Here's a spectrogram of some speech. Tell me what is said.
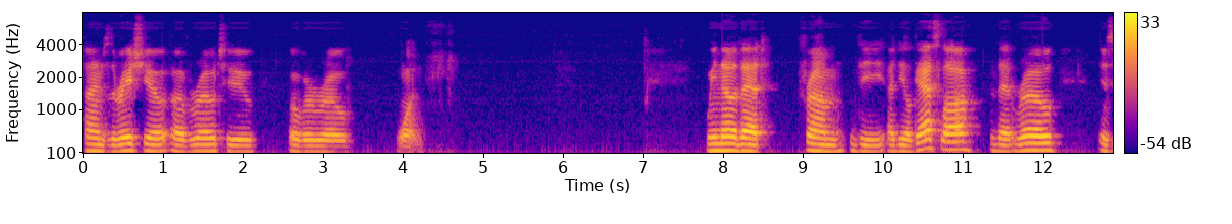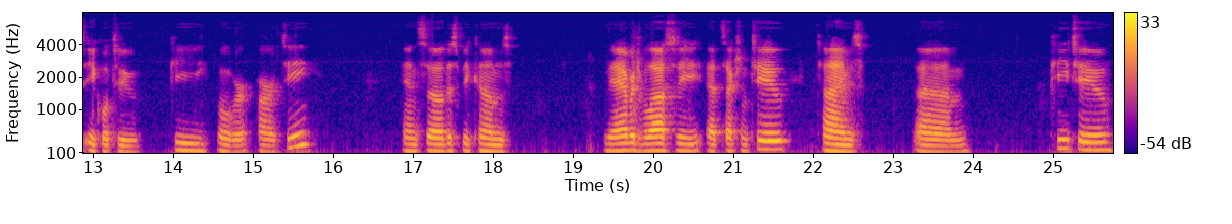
times the ratio of rho 2 over rho 1. We know that from the ideal gas law that rho is equal to P over RT. And so this becomes the average velocity at section 2 times um, P2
